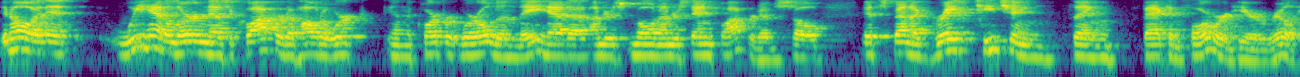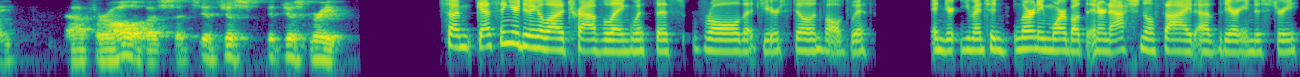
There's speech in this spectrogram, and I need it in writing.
you know and it, we had to learn as a cooperative how to work in the corporate world and they had to under, know and understand cooperatives. So it's been a great teaching thing back and forward here really uh, for all of us. It's it's just it's just great. So I'm guessing you're doing a lot of traveling with this role that you're still involved with, and you mentioned learning more about the international side of the dairy industry.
